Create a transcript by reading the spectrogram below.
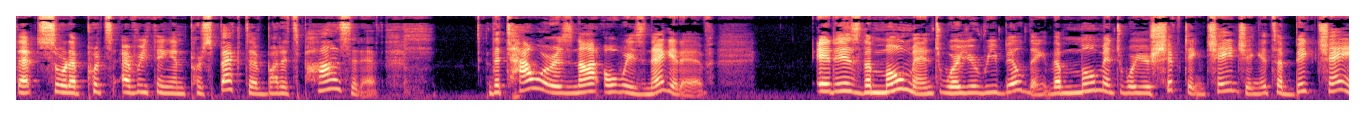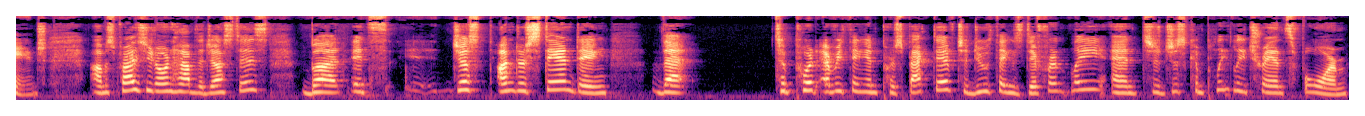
that sort of puts everything in perspective but it's positive the tower is not always negative it is the moment where you're rebuilding, the moment where you're shifting, changing. It's a big change. I'm surprised you don't have the justice, but it's just understanding that to put everything in perspective, to do things differently, and to just completely transform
